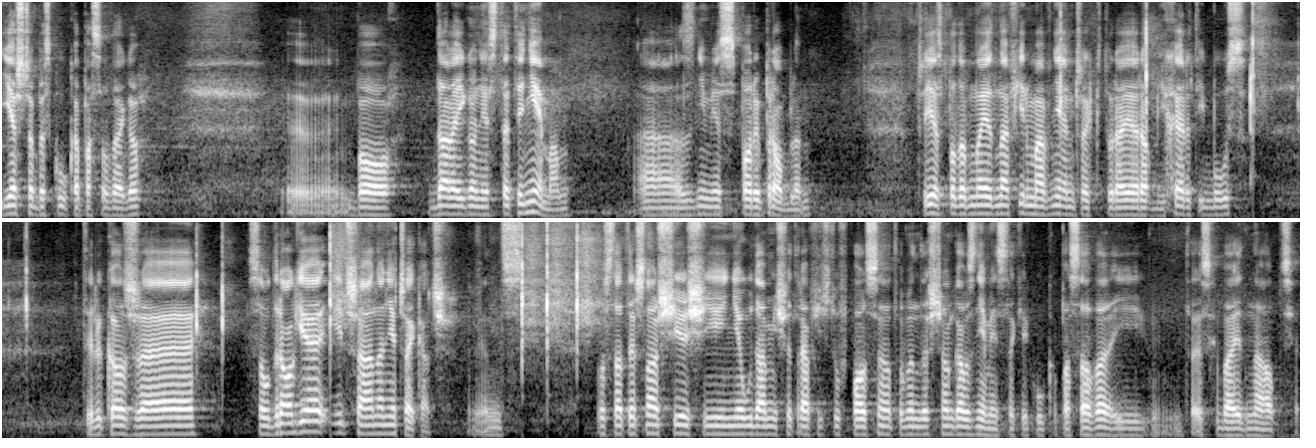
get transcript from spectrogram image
jeszcze bez kółka pasowego, yy, bo dalej go niestety nie mam, a z nim jest spory problem. Czy jest podobno jedna firma w Niemczech, która je robi, Hert i Bus, tylko że są drogie i trzeba na nie czekać, więc w ostateczności, jeśli nie uda mi się trafić tu w Polsce, no to będę ściągał z Niemiec takie kółko pasowe i to jest chyba jedna opcja.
